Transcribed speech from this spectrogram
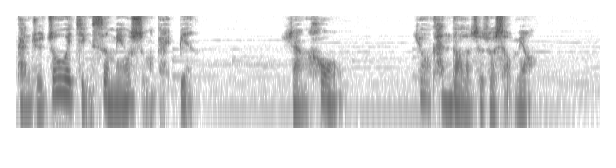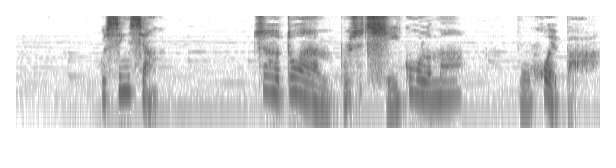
感觉周围景色没有什么改变，然后又看到了这座小庙，我心想。这段不是骑过了吗？不会吧，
